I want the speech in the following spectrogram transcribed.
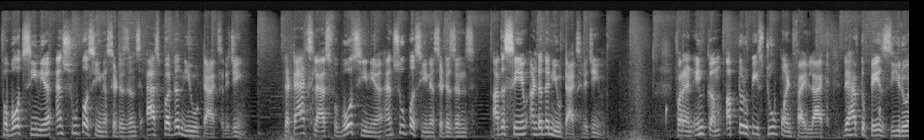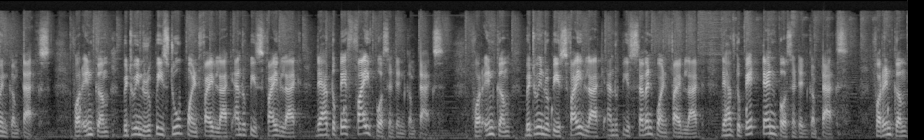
for both senior and super senior citizens as per the new tax regime. The tax slabs for both senior and super senior citizens are the same under the new tax regime. For an income up to rupees 2.5 lakh, they have to pay zero income tax. For income between rupees 2.5 lakh and rupees 5 lakh, they have to pay 5% income tax. For income between rupees 5 lakh and rupees 7.5 lakh, they have to pay 10% income tax. For income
